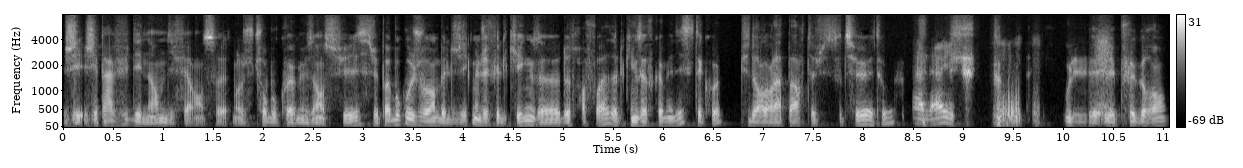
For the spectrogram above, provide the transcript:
j'ai j'ai pas vu d'énormes différences. honnêtement. J'ai toujours beaucoup amusé en Suisse. J'ai pas beaucoup joué en Belgique, mais j'ai fait le Kings euh, deux, trois fois, le Kings of Comedy, c'était cool. Tu dors dans l'appart juste au-dessus et tout. Ah, nice. Ou les, les plus grands.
